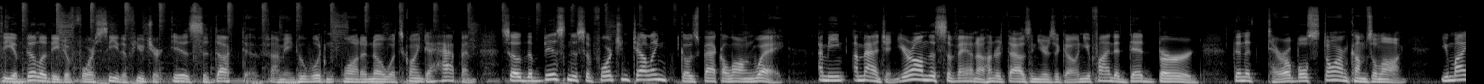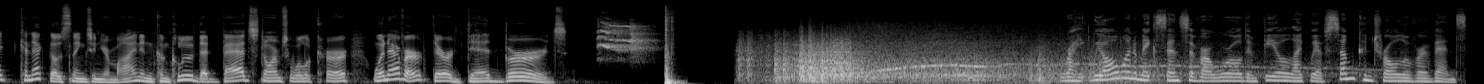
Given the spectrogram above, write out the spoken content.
The ability to foresee the future is seductive. I mean, who wouldn't want to know what's going to happen? So the business of fortune telling goes back a long way. I mean, imagine you're on the savannah 100,000 years ago and you find a dead bird. Then a terrible storm comes along. You might connect those things in your mind and conclude that bad storms will occur whenever there are dead birds. Right. We all want to make sense of our world and feel like we have some control over events.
